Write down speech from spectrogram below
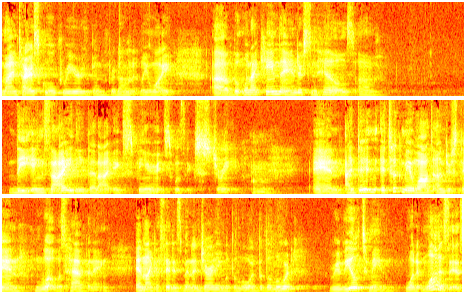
my entire school career has been predominantly white. Uh, but when I came to Anderson Hills, um, the anxiety that I experienced was extreme. Mm. And I didn't, it took me a while to understand what was happening. And like I said, it's been a journey with the Lord, but the Lord revealed to me what it was is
